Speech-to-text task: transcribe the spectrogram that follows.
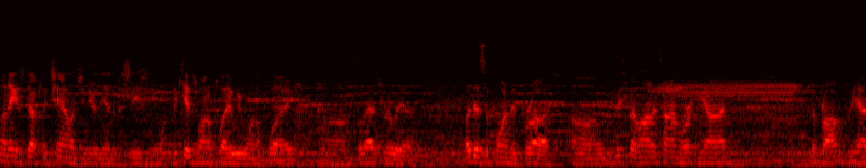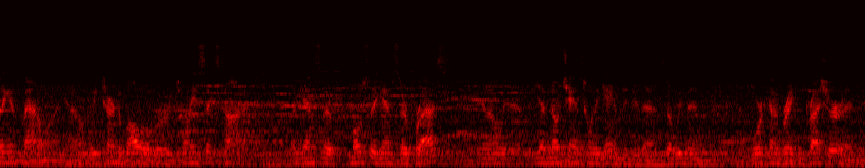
I think it's definitely challenging near the end of a season. Want, the kids want to play, we want to play. Um, so that's really a, a disappointment for us. Um, we spent a lot of time working on the problems we had against Mattawan. You know, we turned the ball over 26 times against their, mostly against their press. You know, you have no chance to win a game to do that. So we've been working on breaking pressure, and,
